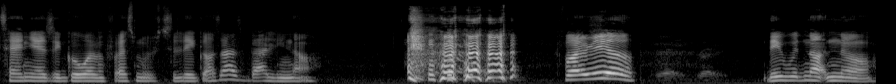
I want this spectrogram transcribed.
10 years ago when we first moved to Lagos. That's Bali now. For real. they would not know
